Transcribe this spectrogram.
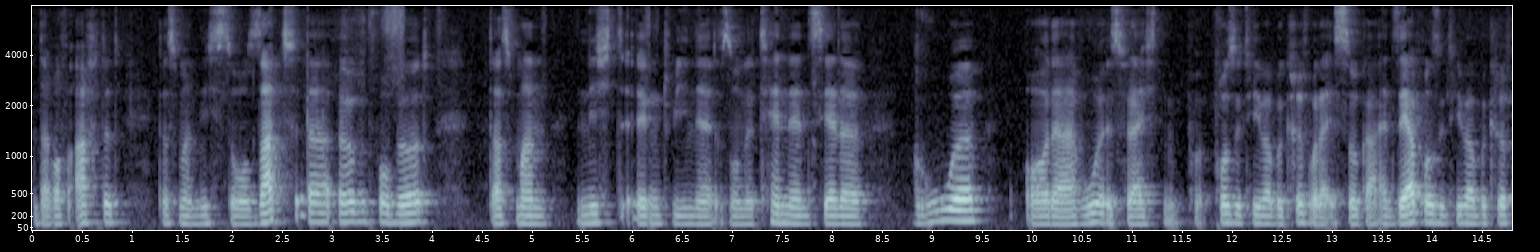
darauf achtet, dass man nicht so satt äh, irgendwo wird, dass man nicht irgendwie eine, so eine tendenzielle Ruhe oder Ruhe ist vielleicht ein positiver Begriff oder ist sogar ein sehr positiver Begriff,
